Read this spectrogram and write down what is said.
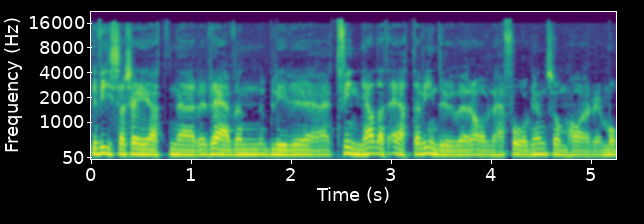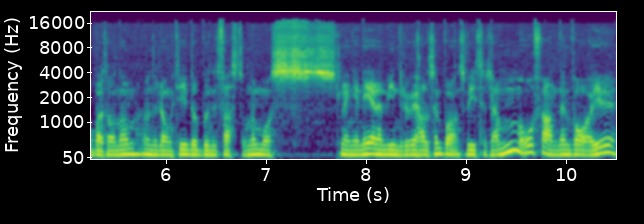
det visar sig att när räven blir eh, tvingad att äta vindruvor av den här fågeln som har mobbat honom under lång tid och bundit fast honom och slänger ner en vindruva i halsen på honom så visar det sig att mm, åh fan, den var ju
